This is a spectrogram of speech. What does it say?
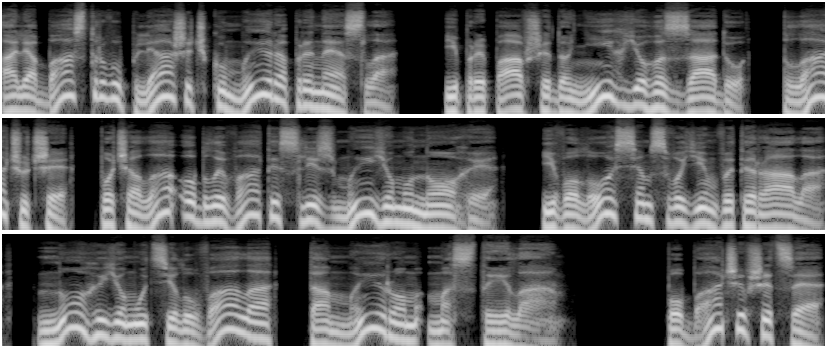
алябастрову пляшечку мира принесла, і, припавши до ніг його ззаду, плачучи, почала обливати слізьми йому ноги, і волоссям своїм витирала, ноги йому цілувала та миром мастила. Побачивши це,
